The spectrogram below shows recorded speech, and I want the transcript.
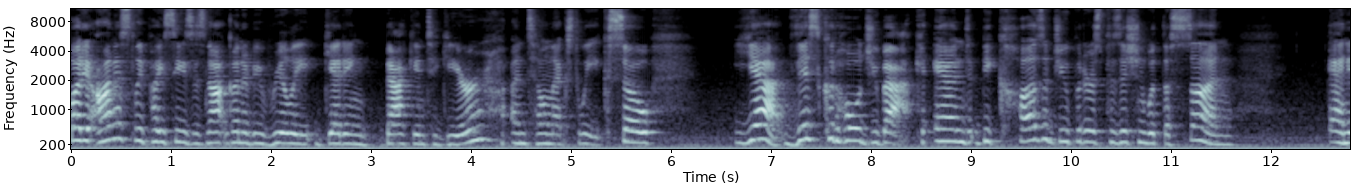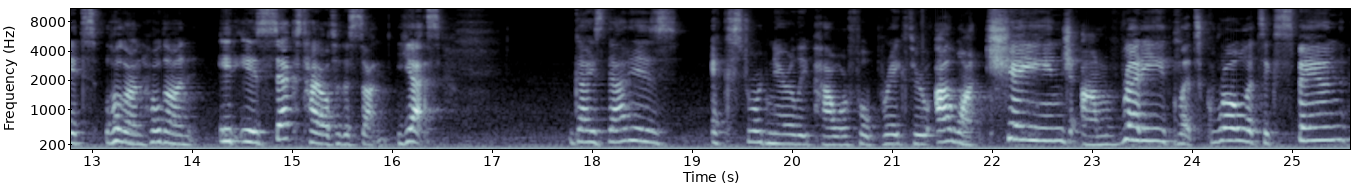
But it, honestly, Pisces is not going to be really getting back into gear until next week. So, yeah, this could hold you back. And because of Jupiter's position with the sun, and it's, hold on, hold on, it is sextile to the sun. Yes. Guys, that is extraordinarily powerful breakthrough. I want change. I'm ready. Let's grow. Let's expand.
